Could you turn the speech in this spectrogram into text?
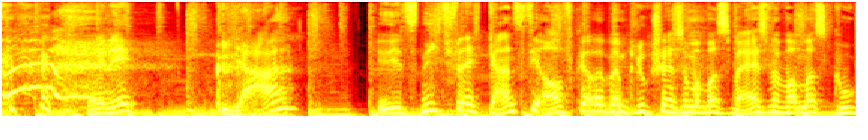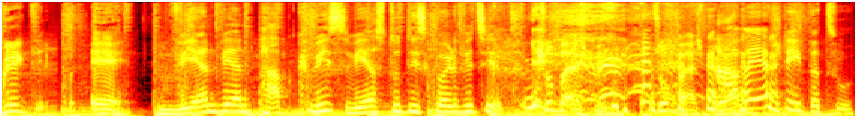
René, ja, jetzt nicht vielleicht ganz die Aufgabe beim Klugscheißer, wenn man was weiß, weil wenn man es googelt, eh, wären wir ein Pub-Quiz, wärst du disqualifiziert. zum Beispiel, zum Beispiel. ja. Aber er steht dazu.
